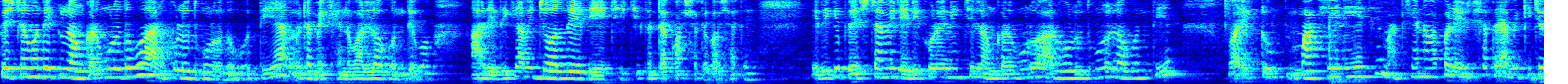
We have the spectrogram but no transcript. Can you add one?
পেস্টের মধ্যে একটু লঙ্কার গুঁড়ো দেবো আর হলুদ গুঁড়ো দেবো দিয়ে আমি ওটা মেখে নেব আর লবণ দেবো। আর এদিকে আমি জল দিয়ে দিয়েছি চিকেনটা কষাতে কষাতে। এদিকে পেস্টটা আমি রেডি করে নিচ্ছি লঙ্কার গুঁড়ো আর হলুদ গুঁড়ো, লবণ দিয়ে। বা একটু মাখিয়ে নিয়েছি, মাখিয়ে নেওয়ার পর এর সাথে আমি কিছু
